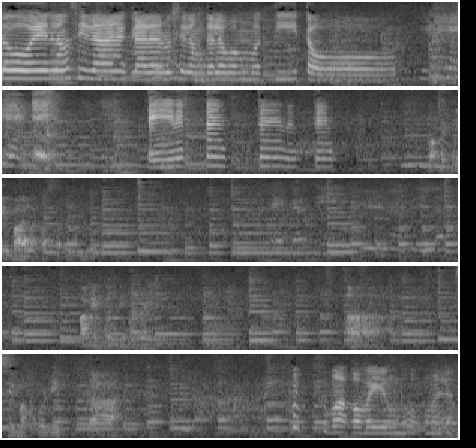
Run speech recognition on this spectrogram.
So, ayun lang sila. Naglalaro silang dalawang magtito. Bakit may bala ka sa ulo? Bakit ka binaril? Ah, kasi makulit ka. Kumakabay yung buhok mo lang.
